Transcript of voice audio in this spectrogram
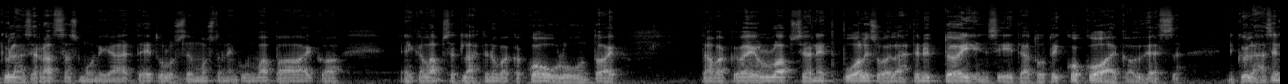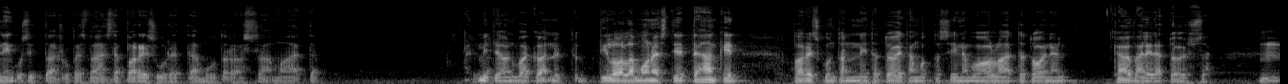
kyllähän se ratsas monia, että ei tullut semmoista niin kuin vapaa-aikaa, eikä lapset lähtenyt vaikka kouluun tai, tai vaikka ei ollut lapsia, niin että puoliso ei lähtenyt töihin siitä, että oltiin koko aika yhdessä, niin kyllähän se niin sitten taas rupesi vähän sitä parisuudetta ja muuta rassaamaan, että, että miten on vaikka nyt tiloilla monesti, että tehdäänkin pariskuntana niitä töitä, mutta siinä voi olla, että toinen käy välillä töissä. Hmm.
